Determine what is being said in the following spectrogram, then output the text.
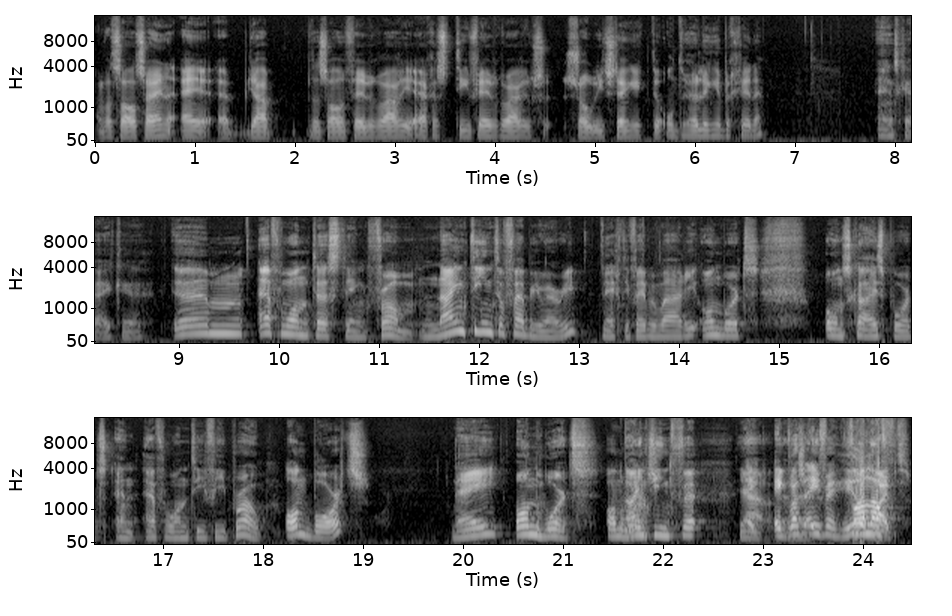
En wat zal het zijn? Eh, eh, ja, dan zal in februari, ergens 10 februari of zo- zoiets denk ik, de onthullingen beginnen. Eens kijken. Ehm, F1 testing from 19th of February, 19 februari, onboards on Sky Sports en F1 TV Pro. Onboards. Nee, onwards. Onwards. 19 fe- ja, ik, ik was eh, even heel vanaf- hyped.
